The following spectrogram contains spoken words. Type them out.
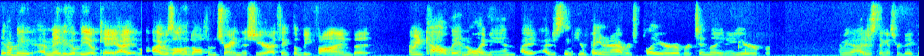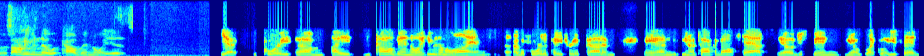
it'll be maybe they'll be okay. I I was on the Dolphin train this year. I think they'll be fine, but I mean Kyle Van Noy, man, I, I just think you're paying an average player over ten million a year for. I mean, I just think it's ridiculous. I don't even know what Kyle Van Noy is. Yeah, Corey, um, I Kyle Van Noy, he was on the Lions uh, before the Patriots got him, and you know, talk about stats. You know, just being you know, like what you said,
